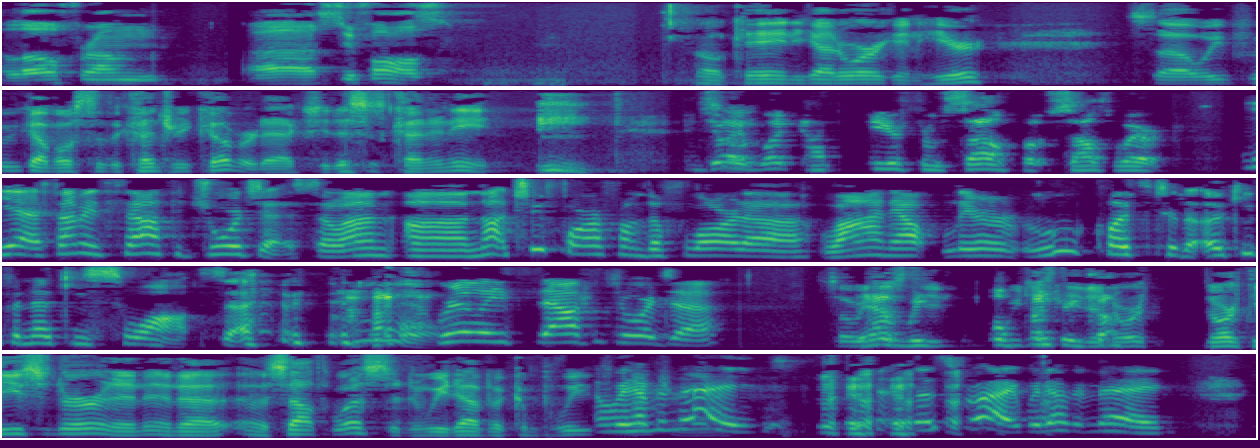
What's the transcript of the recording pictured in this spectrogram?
Hello from uh, Sioux Falls. Okay, and you got Oregon here. So we've we've got most of the country covered. Actually, this is kind of neat. Joye, so, what? You're from South, but South where? Yes, I'm in South Georgia, so I'm uh, not too far from the Florida line out there, ooh, close to the Okefenokee Swamp. So cool. really South Georgia. So we yeah, just, we, we just need a north, northeasterner and, and a, a southwestern, and we'd have a complete. we'd have it made. That's right, we'd have it made.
